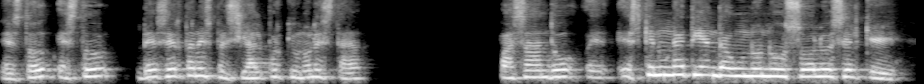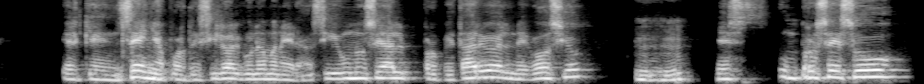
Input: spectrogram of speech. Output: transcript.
Esto, esto debe ser tan especial porque uno le está pasando, eh, es que en una tienda uno no solo es el que, el que enseña, por decirlo de alguna manera, así uno sea el propietario del negocio, es un proceso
